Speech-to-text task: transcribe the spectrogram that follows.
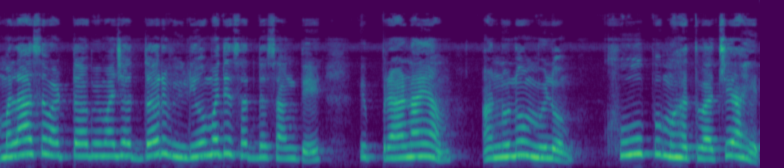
मला असं वाटतं मी माझ्या दर व्हिडिओमध्ये सध्या सांगते की प्राणायाम अनुलोम विलोम खूप महत्त्वाचे आहेत.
